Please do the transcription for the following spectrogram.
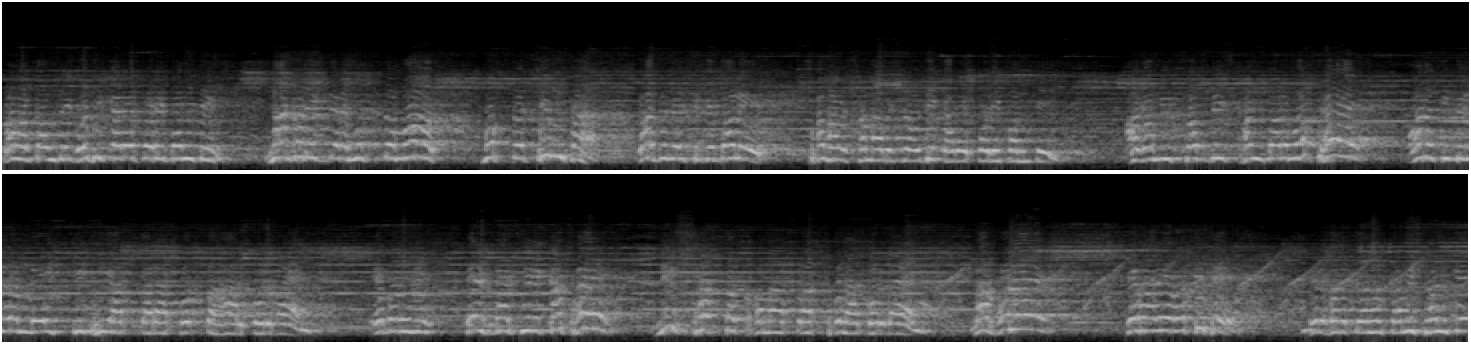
গণতান্ত্রিক অধিকারের পরিপন্থী, নাগরিকদের মুক্ত মত, মুক্ত চিন্তা, রাজনৈতিক দলে সভা সমাবেশের অধিকারের পরিপন্থী। আগামী চব্বিশ ঘণ্টার মধ্যে অনতিবিলম্বে এই চিঠি আপনারা প্রত্যাহার করবেন। এবং দেশবাসীর কাছে নিঃস্বার্থ ক্ষমা প্রার্থনা করবেন। না হলে যেভাবে অতীতে নির্বাচন কমিশনকে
